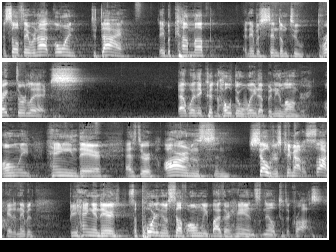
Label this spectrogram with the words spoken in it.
And so, if they were not going to die, they would come up and they would send them to break their legs. That way, they couldn't hold their weight up any longer, only hanging there as their arms and shoulders came out of socket, and they would be hanging there, supporting themselves only by their hands nailed to the cross.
